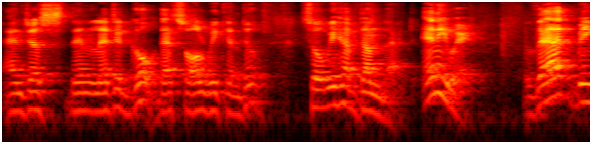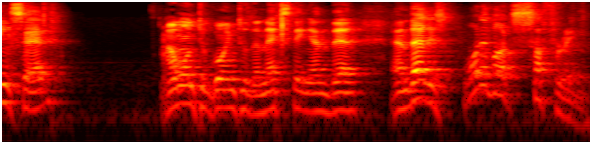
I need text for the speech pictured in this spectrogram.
and just then let it go. That's all we can do. So we have done that. Anyway, that being said, I want to go into the next thing and then, and that is what about suffering?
